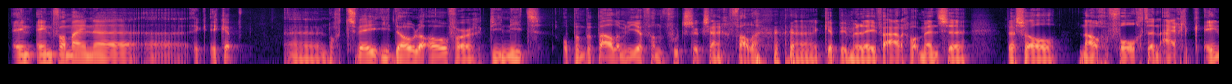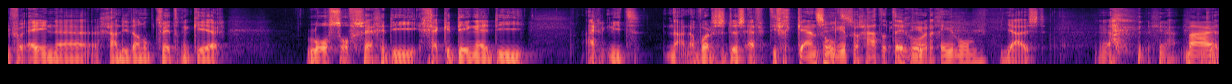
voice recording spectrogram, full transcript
een, een van mijn... eh, ik, ik heb eh, nog twee idolen over die niet op een bepaalde manier van een voetstuk zijn gevallen. Eh, ik heb in mijn leven aardig wat mensen best wel nauw gevolgd. En eigenlijk één voor één gaan die dan op Twitter een keer los of zeggen die gekke dingen die eigenlijk niet... Nou, dan worden ze dus effectief gecanceld. Rip- Zo gaat dat tegenwoordig. Elon. Juist. Ja, ja Maar,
